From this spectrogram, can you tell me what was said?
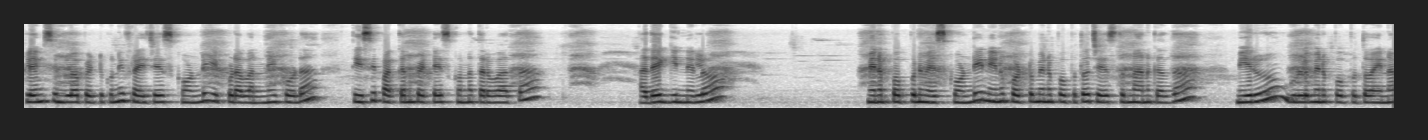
ఫ్లేమ్ సిమ్లో పెట్టుకుని ఫ్రై చేసుకోండి. ఇప్పుడు అవన్నీ కూడా తీసి పక్కన పెట్టేసుకున్న తర్వాత అదే గిన్నెలో మినపప్పుని వేసుకోండి. నేను పొట్టు మినపప్పుతో చేస్తున్నాను కదా. మీరు గుళ్ళు మినపప్పుతో అయినా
